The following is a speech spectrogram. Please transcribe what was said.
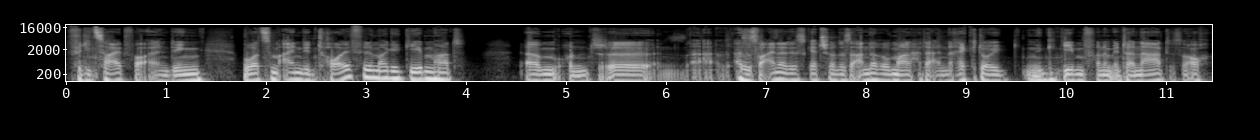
für die Zeit vor allen Dingen, wo er zum einen den Teufel mal gegeben hat ähm, und äh, also es war einer der Sketche und das andere Mal hat er einen Rektor gegeben von einem Internat. Das war auch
